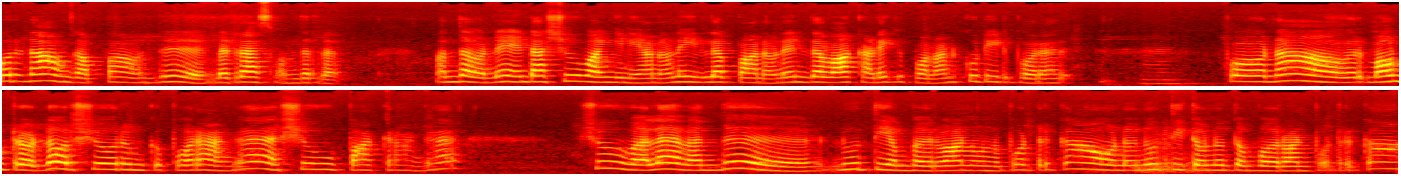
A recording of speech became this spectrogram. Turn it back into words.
ஒரு நாள் அவங்க அப்பா வந்து மெட்ராஸ் வந்துடுறாரு. வந்தவொடனே ஏண்டா ஷூ வாங்கினியானவொடனே இல்லைப்பானவொடனே இந்த வா கடைக்கு போகலான்னு கூட்டிகிட்டு போகிறாரு போனால் ஒரு மவுண்ட் ரோட்டில் ஒரு ஷோரூமுக்கு போகிறாங்க ஷூ பார்க்குறாங்க ஷூ விலை வந்து நூற்றி ஐம்பது ரூபான்னு ஒன்று போட்டிருக்கான். ஒன்று நூற்றி தொண்ணூற்றொம்பது ரூபான்னு போட்டிருக்கான்.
